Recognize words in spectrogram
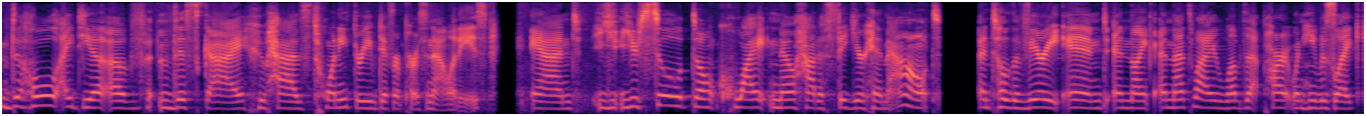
the whole idea of this guy who has 23 different personalities and you, you still don't quite know how to figure him out until the very end and like and that's why I loved that part when he was like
